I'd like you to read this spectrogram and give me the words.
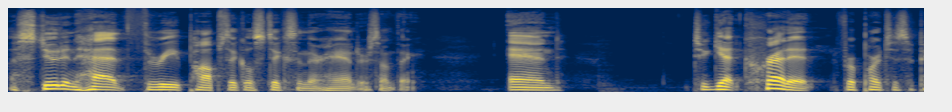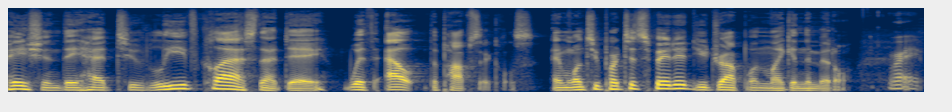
a student had three popsicle sticks in their hand or something. And to get credit for participation, they had to leave class that day without the popsicles. And once you participated, you drop one like in the middle. Right.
